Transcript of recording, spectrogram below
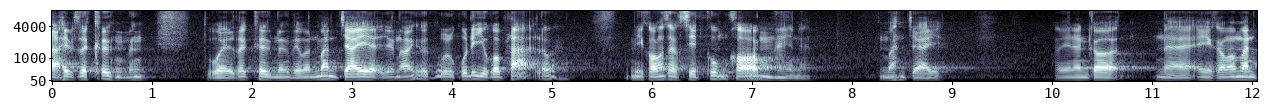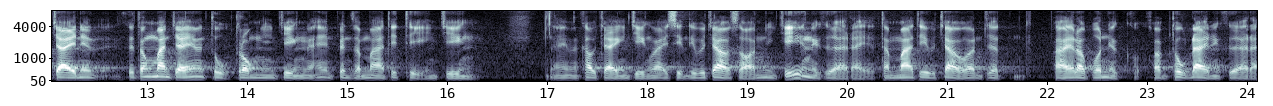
ตายไปสักครึ่งหนึ่งป่วยสักครึ่งหนึ่งแต่มันมั่นใจอะอย่างน้อยก็กูกูได้อยู่กับพระแล้ว มีของศักดิ์สิทธิ์คุ้มครองไงนะมั่นใจ เพราะฉะนั้นก็นะไอ้คำว่ามั่นใจเนี่ยคือต้องมั่นใจให้มันถูกตรงจริงๆนะให้เป็นสัมมาทิฏฐิจริง ๆ ให้มันเข้าใจจริง ๆ ว่าสิ่งที่พระเจ้าสอนจริงๆนี่คืออะไรธรรมะที่พระเจ้าก็จะพาให้เราพ้นจากความทุกข์ได้นี่คืออะไร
